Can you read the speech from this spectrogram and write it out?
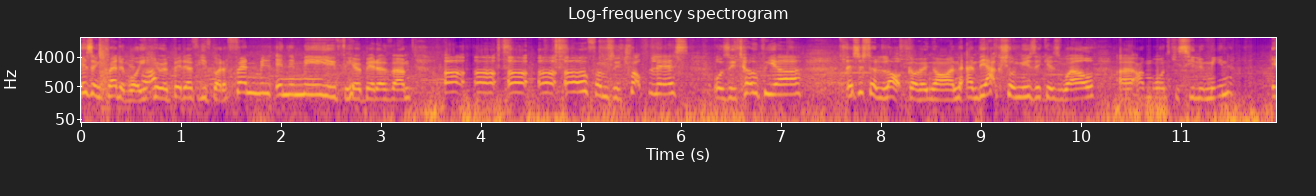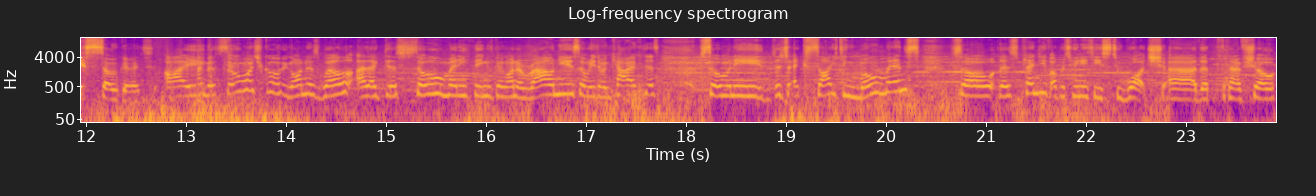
is incredible. You hear a bit of You've Got a Friend in Me, you hear a bit of um, Oh, oh, oh, oh, oh from Zootropolis or Zootopia. There's just a lot going on and the actual music as well, uh, Monde qui s'illumine, is so good. I and there's so much going on as well. I like there's so many things going on around you, so many different characters, so many just exciting moments. So there's plenty of opportunities to watch uh, the kind of show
